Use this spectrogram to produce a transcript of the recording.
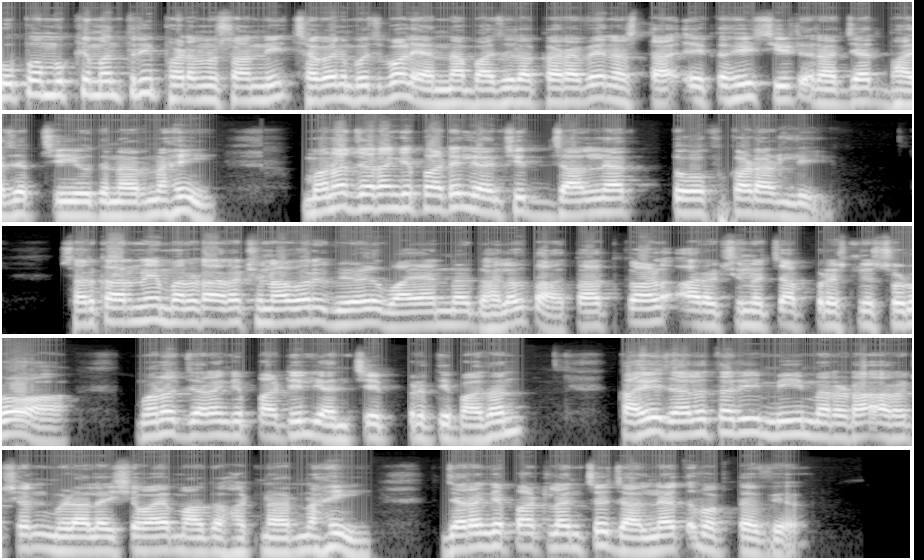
उपमुख्यमंत्री फडणवीसांनी छगन भुजबळ यांना बाजूला करावे नसता एकही सीट राज्यात भाजपची येऊ नाही. मनोज जरांगे पाटील यांची जालन्यात तोफ कडाडली. सरकारने मराठा आरक्षणावर वेळ वाया न घालवता तात्काळ आरक्षणाचा प्रश्न सोडवावा मनोज जरांगे पाटील यांचे प्रतिपादन. काही झालं तरी मी मराठा आरक्षण मिळाल्याशिवाय मागं हटणार नाही जरांगे पाटलांचं जालन्यात वक्तव्य.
